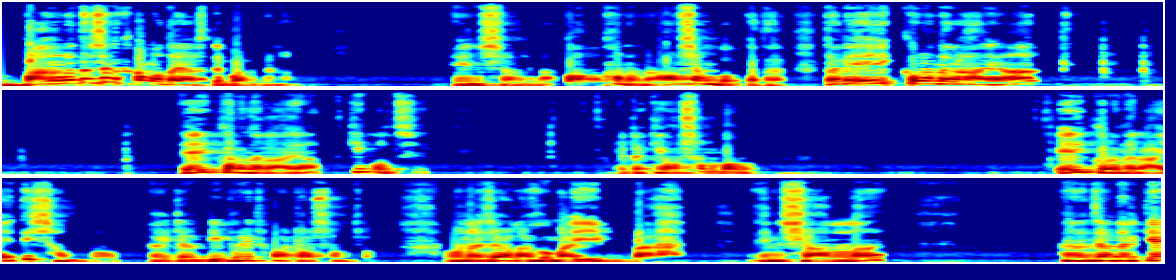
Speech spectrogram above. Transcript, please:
বাংলাদেশের ক্ষমতায় আসতে পারবে না। ইনশাল্লাহ কখনো না, অসম্ভব কথা। তাহলে এই কোরআনের আয়াত, এই কোরআনের আয়াত কি বলছে? এটা কি অসম্ভব? এই কোরআনের আয়াতই সম্ভব এটার বিপরীত হওয়াটা অসম্ভব ওনাজালাহু মাইবাহ ইনশাআল্লাহ। হ্যাঁ, যাদেরকে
